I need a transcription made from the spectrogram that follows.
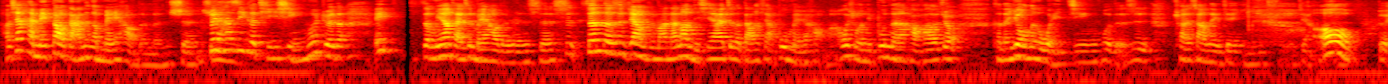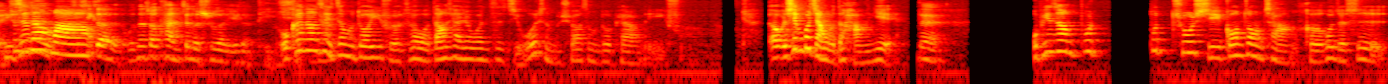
好像还没到达那个美好的人生，所以它是一个提醒，你会觉得，哎。怎么样才是美好的人生？是真的是这样子吗？难道你现在这个当下不美好吗？为什么你不能好好就可能用那个围巾，或者是穿上那件衣服这样？哦，对，你知道吗？是一个我那时候看这个书的一个提醒。我看到自己这么多衣服的时候，我当下就问自己，我为什么需要这么多漂亮的衣服？呃，我先不讲我的行业，对，我平常不不出席公众场合或者是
